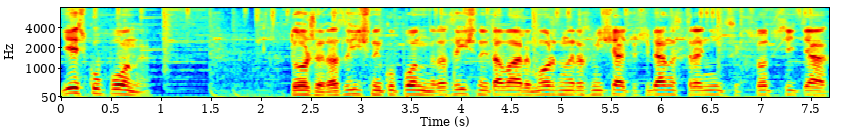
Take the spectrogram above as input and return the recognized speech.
Есть купоны. Тоже различные купоны, различные товары можно размещать у себя на страницах, в соцсетях,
